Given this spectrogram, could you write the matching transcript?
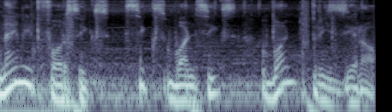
nine eight four six six one six one three zero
